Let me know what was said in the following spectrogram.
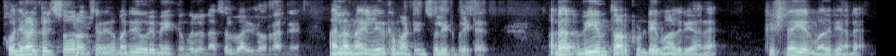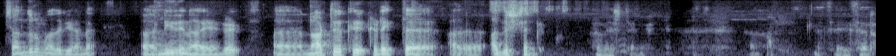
கொஞ்ச நாள் கழிச்சு சோ ராமசாமி மனித உரிமை இயக்கம் இல்ல நக்சல்வாதிகள் வர்றாங்க. அதனால நான் இதுல இருக்க மாட்டேன்னு சொல்லிட்டு போயிட்டாரு. ஆனா வி. எம். தார்குண்டே மாதிரியான கிருஷ்ணய்யர் மாதிரியான சந்துரு மாதிரியான நீதி நாயகங்கள் நாட்டிற்கு கிடைத்த அதிர்ஷ்டங்கள். அதிர்ஷ்டங்கள். சரி சார்.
